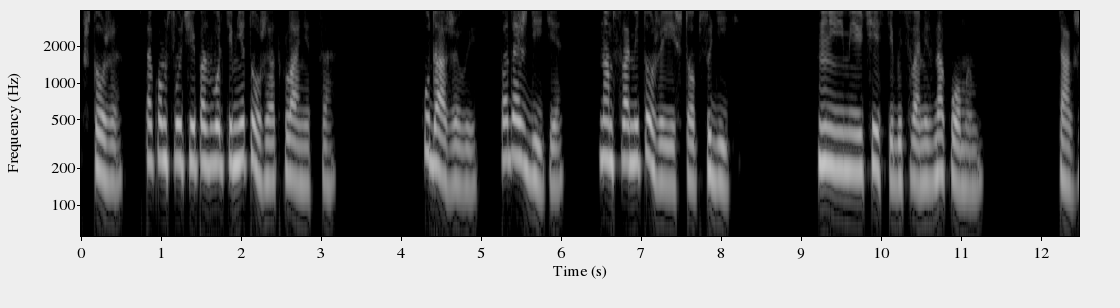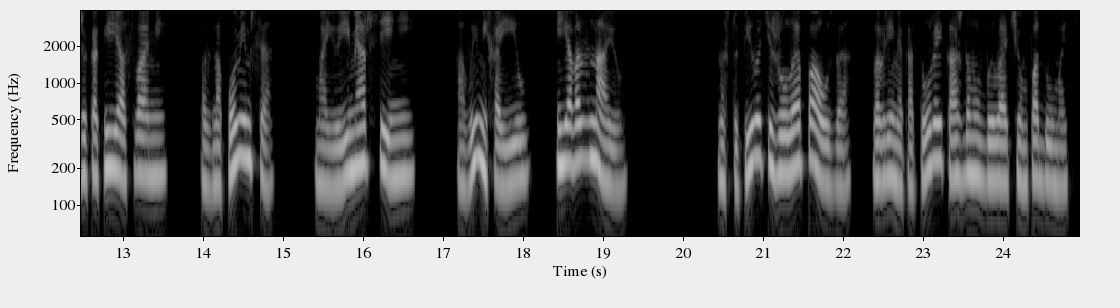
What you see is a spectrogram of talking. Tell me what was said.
Что же, в таком случае позвольте мне тоже откланяться. Куда же вы? Подождите. Нам с вами тоже есть что обсудить. Не имею чести быть с вами знакомым. Так же, как и я с вами. Познакомимся? Мое имя Арсений, а вы Михаил, и я вас знаю. Наступила тяжелая пауза, во время которой каждому было о чем подумать.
